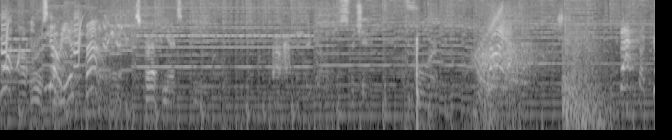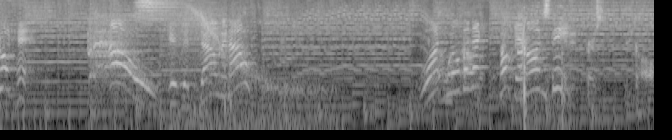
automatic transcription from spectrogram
What a furious battle! Spread up the XP. About half of it, go switch it before. Riot! That's a good hit. Oh! Is it down and out? What will the next Pokemon be? First recall.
